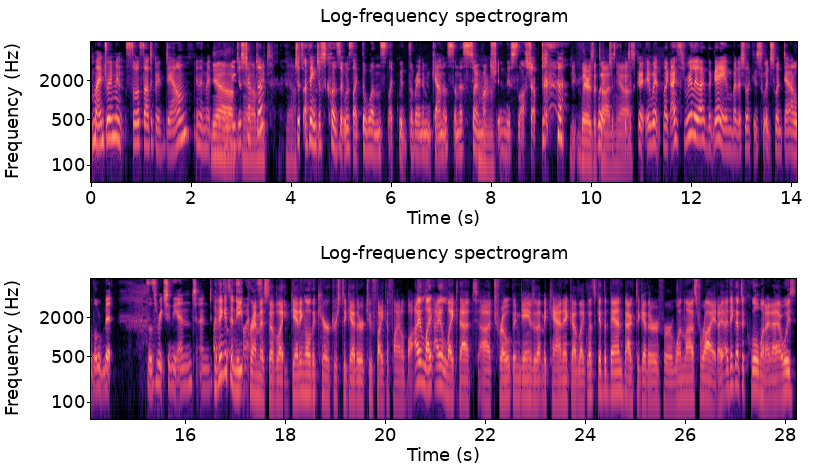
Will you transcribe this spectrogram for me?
My enjoyment sort of started to go down in the mid Yeah, Regis yeah, chapter. me t- yeah. Just I think just because it was like the ones like with the random encounters, and there's so Mhm. much in this last chapter. There's a ton. just, yeah. it just go, it went like I really like the game, but it's just, like it just, it just went down a little bit because it's reaching the end. And I think it's a neat fights. premise of like getting all the characters together to fight the final boss. I like I like that uh, trope in games or that mechanic of like let's get the band back together for one last ride. I, I think that's a cool one, and I always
